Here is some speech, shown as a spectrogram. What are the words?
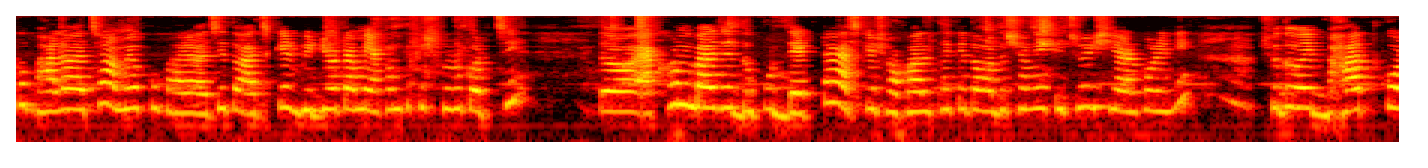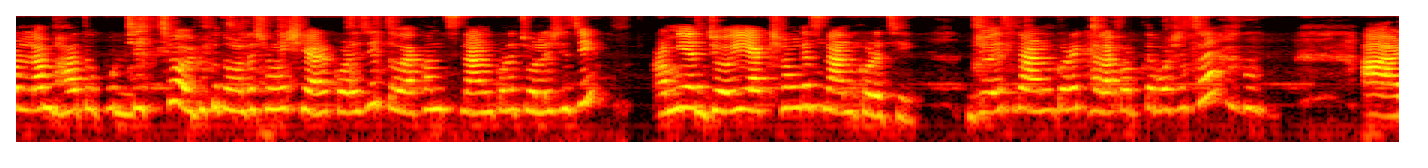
খুব ভালো আছো, আমিও খুব ভালো আছি। তো আজকের ভিডিওটা আমি এখন থেকে শুরু করছি। তো এখন বাজে দুপুর দেড়টা, আজকে সকাল থেকে তোমাদের সঙ্গে কিছুই শেয়ার করিনি। শুধু ওই ভাত করলাম, ভাত উপর দিচ্ছে, ওইটুকু তোমাদের সঙ্গে শেয়ার করেছি। তো এখন স্নান করে চলে এসেছি। আমি আর জয়ী একসঙ্গে স্নান করেছি। জয়ী স্নান করে খেলা করতে বসেছে। আর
